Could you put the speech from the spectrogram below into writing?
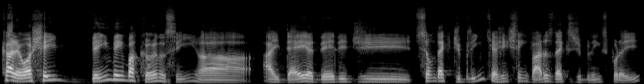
Cara, eu achei bem, bem bacana, assim, a, a ideia dele de ser um deck de Blink. A gente tem vários decks de Blinks por aí.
